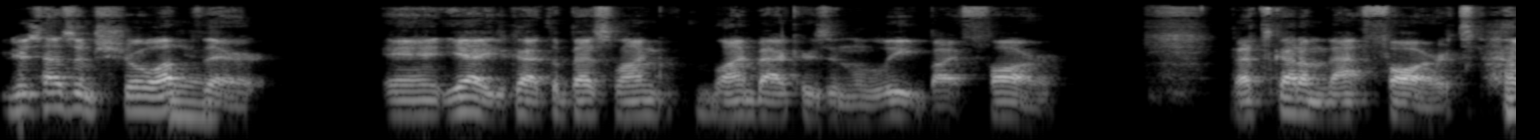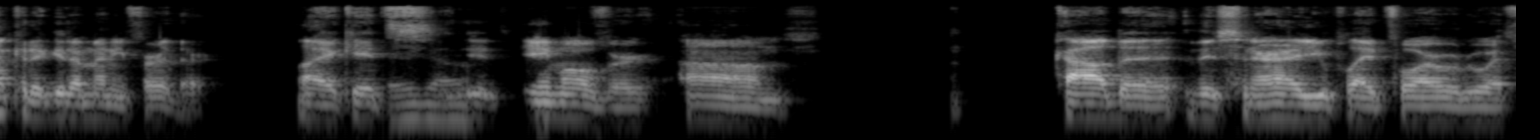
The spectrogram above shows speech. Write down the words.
he just has him show up Yeah. there. And yeah, he's got the best line linebackers in the league by far. That's got him that far. It's not going to get him any further. Like it's it's game over. Um, Kyle, the the scenario you played forward with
